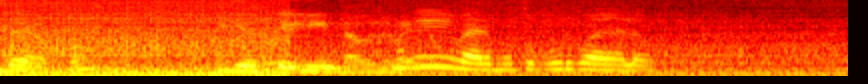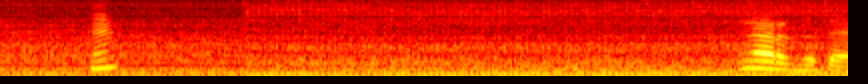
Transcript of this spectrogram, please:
ഇല്ലാതെ ആകുമ്പോൾ ഈ ഒരു തെളി ഉണ്ടാവില്ല ഈ വരമ്പത്ത് കൂടി പോയാലോ? ഇറങ്ങത്തെ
